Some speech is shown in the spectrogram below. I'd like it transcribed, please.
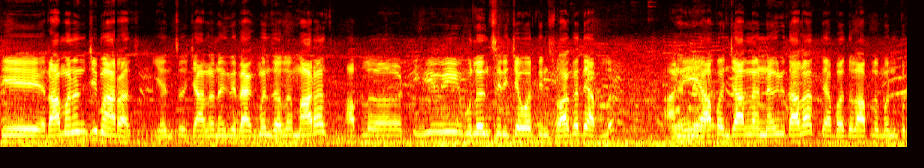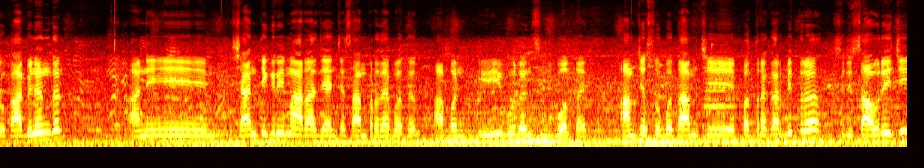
ते रामानंदजी महाराज यांचं जालना नगरीत आगमन झालं. महाराज आपलं टी व्ही बुलनसरीच्या वतीने स्वागत आहे आपलं. आणि आपण जालना नगरीत आलात. त्याबद्दल आपलं मनपूर्वक अभिनंदन. आणि शांतिगिरी महाराज यांच्या संप्रदायाबद्दल आपण टी व्ही बुलन्सीच बोलत आहेत आमच्यासोबत आमचे पत्रकार मित्र श्री सावरेजी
